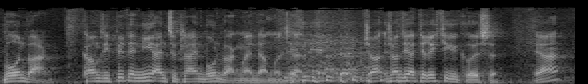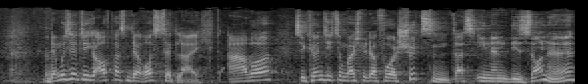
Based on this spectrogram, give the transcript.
Wohnwagen. Kaufen Sie bitte nie einen zu kleinen Wohnwagen, meine Damen und Herren. Schauen, schauen Sie, hat die richtige Größe. Ja? Der muss natürlich aufpassen, der rostet leicht. Aber Sie können sich zum Beispiel davor schützen, dass Ihnen die Sonne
